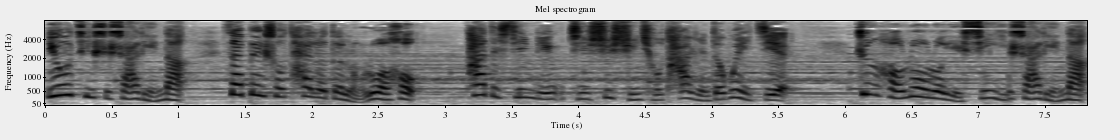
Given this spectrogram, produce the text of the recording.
尤其是莎琳娜，在备受泰勒的冷落后。她的心灵急需寻求他人的慰藉，正好洛洛也心仪莎琳娜。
